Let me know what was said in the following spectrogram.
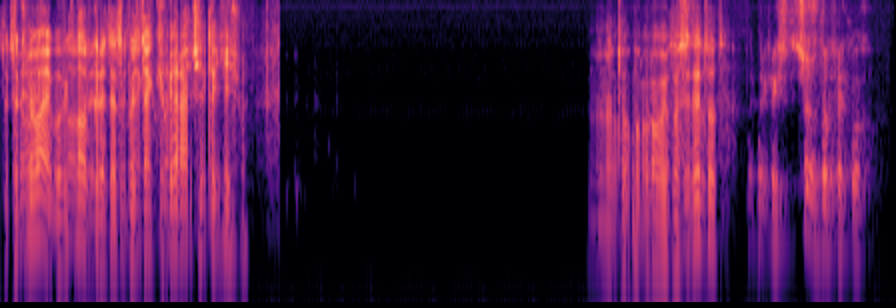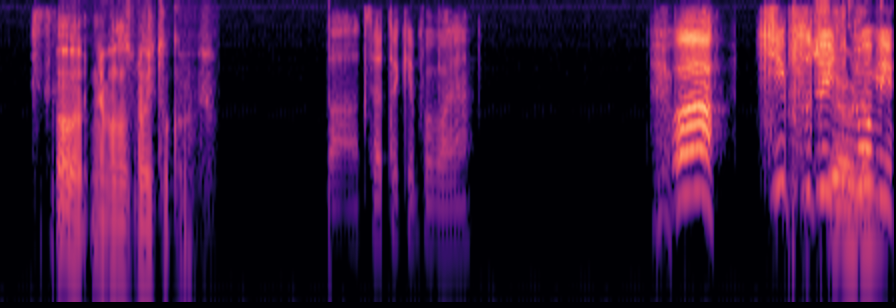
закривай, бо вікно відкрите, сквозняк хвірачить такий, що. Ну то попробуй посиди тут. Що ж здохлий хлоп? Бо не було зброї толкової. Так, це таке буває. А! Тіп сидить Ще в один. домі!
